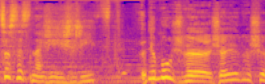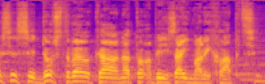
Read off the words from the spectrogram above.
Co se snažíš říct? je možné, že je naše sisi dost velká na to, aby ji zajímali chlapci?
